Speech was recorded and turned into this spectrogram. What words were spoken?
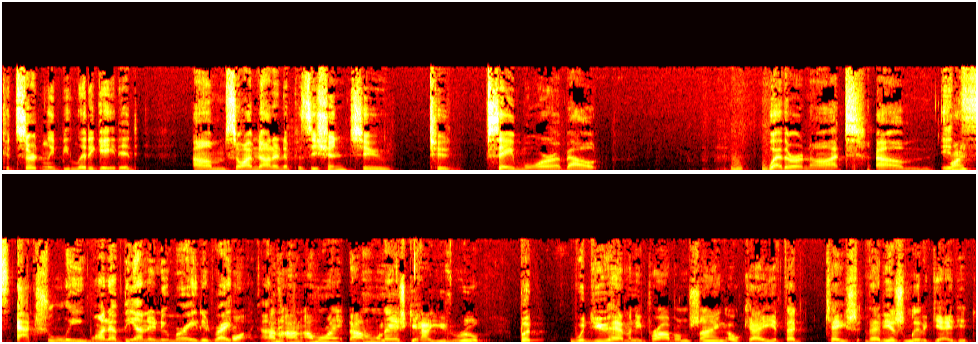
could certainly be litigated. Um, so I'm not in a position to to say more about whether or not um, it's right. actually one of the unenumerated rights. Well, I, I, I, I don't want to ask you how you'd rule, but would you have any problem saying, okay, if that case that is litigated,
